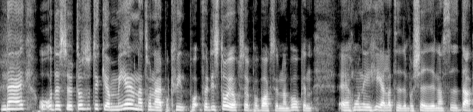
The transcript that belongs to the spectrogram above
Nej, och, och dessutom så tycker jag mer än att hon är på kvinn... På, för det står ju också på baksidan av boken, eh, hon är hela tiden på tjejernas sida.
